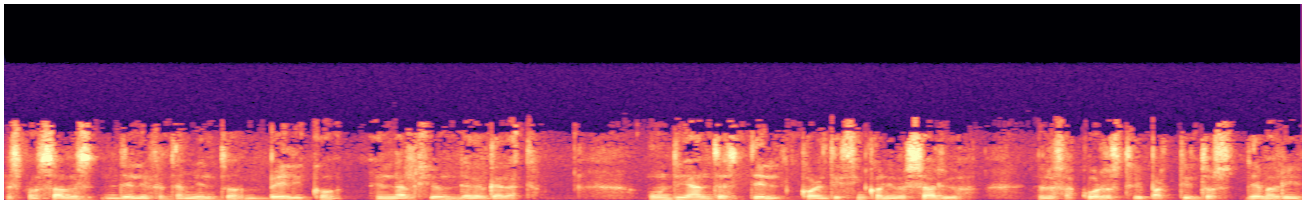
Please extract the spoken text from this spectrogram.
responsables del enfrentamiento bélico en la región de Guerguerat. Un día antes del 45 aniversario de los acuerdos tripartitos de Madrid,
